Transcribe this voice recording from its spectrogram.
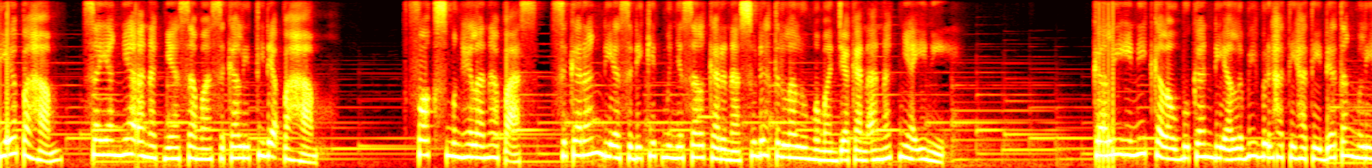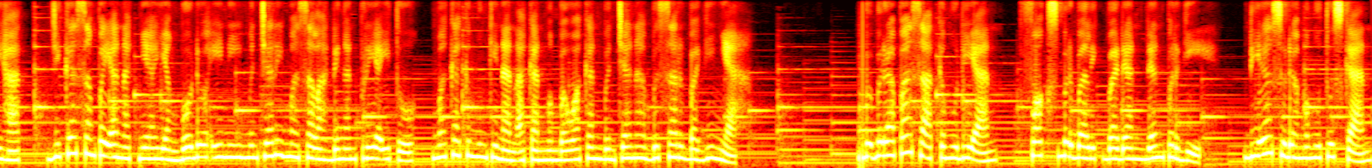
Dia paham, sayangnya anaknya sama sekali tidak paham. Fox menghela napas, sekarang dia sedikit menyesal karena sudah terlalu memanjakan anaknya ini. Kali ini kalau bukan dia lebih berhati-hati datang melihat, jika sampai anaknya yang bodoh ini mencari masalah dengan pria itu, maka kemungkinan akan membawakan bencana besar baginya. Beberapa saat kemudian, Fox berbalik badan dan pergi. Dia sudah memutuskan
